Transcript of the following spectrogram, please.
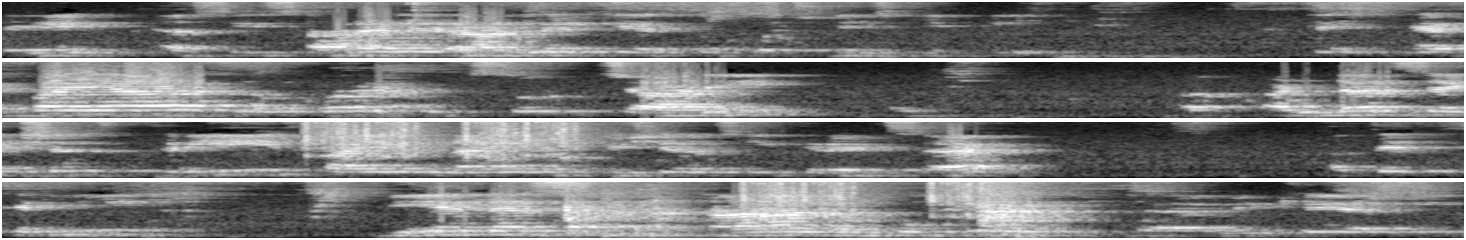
ਤੇ ਅਸੀਂ ਸਾਰਿਆਂ ਨੇ ਰਲ ਮਿਲ ਕੇ ਇਸ ਤੋਂ ਪੁੱਛਗਿੱਛ ਕੀਤੀ। ਤੇ F I R number 140 under section 359 official secrets act ਅਤੇ 3 ਬੀਐਨਐਸ ਥਾਣਾ ਲੋਕੂਪੁਰ ਵਿਖੇ ਅਸੀਂ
